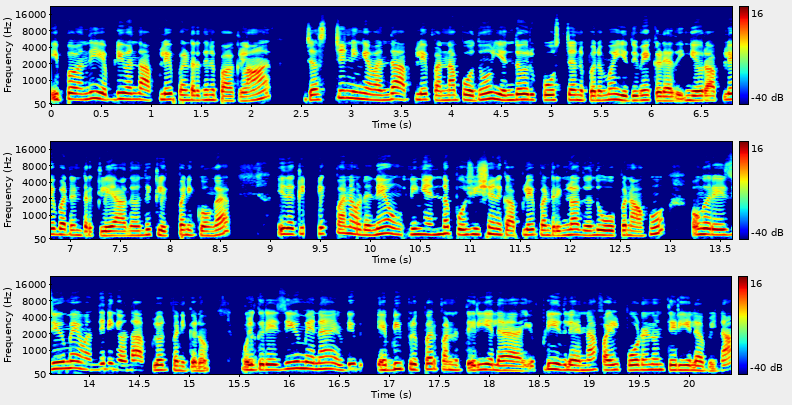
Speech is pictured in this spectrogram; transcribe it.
இப்போ வந்து எப்படி வந்து அப்ளை பண்ணுறதுன்னு பார்க்கலாம். ஜஸ்ட் நீங்கள் வந்து அப்ளை பண்ணால் போதும். எந்த ஒரு போஸ்ட் அனுப்பணுமோ எதுவுமே கிடையாது. இங்கே ஒரு அப்ளை பட்டன் இருக்கு இல்லையா? அதை வந்து கிளிக் பண்ணிக்கோங்க. இதை கிளிக் பண்ண உடனே உங் நீங்கள் எந்த பொசிஷனுக்கு அப்ளை பண்ணுறீங்களோ அது வந்து ஓப்பன் ஆகும். உங்கள் ரெஸ்யூமே வந்து நீங்கள் வந்து அப்லோட் பண்ணிக்கணும். உங்களுக்கு ரெசியூமேனா எப்படி எப்படி ப்ரிப்பேர் பண்ண தெரியலை எப்படி இதில் என்ன ஃபைல் போடணும்னு தெரியல அப்படின்னா,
